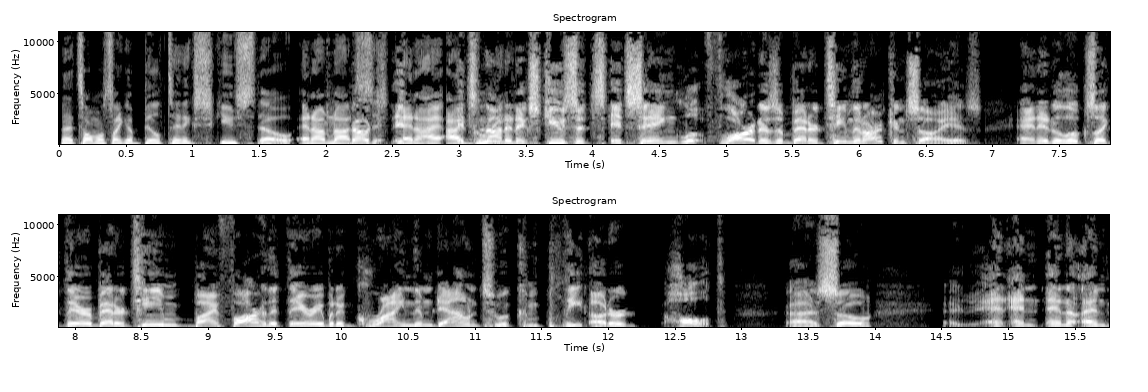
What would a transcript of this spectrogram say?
That's almost like a built-in excuse, though. And I'm not. no, it's, and I, I it's agree. not an excuse. It's it's saying, look, Florida's a better team than Arkansas is, and it looks like they're a better team by far. That they are able to grind them down to a complete utter halt. Uh, so, and, and and and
